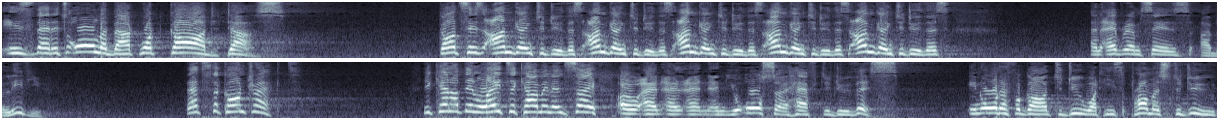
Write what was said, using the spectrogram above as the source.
Is that it's all about what God does. God says, I'm going to do this. I'm going to do this. I'm going to do this. I'm going to do this. I'm going to do this. And Abraham says, I believe you. That's the contract. You cannot then later come in and say, oh, and, and, and you also have to do this in order for God to do what He's promised to do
